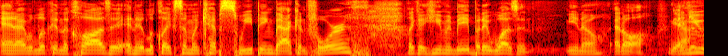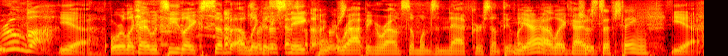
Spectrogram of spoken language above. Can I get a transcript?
and I would look in the closet, and it looked like someone kept sweeping back and forth, like a human being, but it wasn't. You know, at all. Yeah. And The you, Roomba. Yeah, or like I would see like some uh, like a snake a wrapping around someone's neck or something like yeah, that. Yeah, like, I just would, a thing. yeah.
